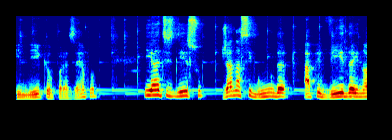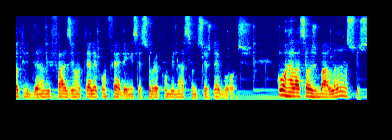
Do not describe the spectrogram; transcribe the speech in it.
e níquel, por exemplo. E antes disso, já na segunda, Apvida e Notre Dame fazem uma teleconferência sobre a combinação dos seus negócios. Com relação aos balanços,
